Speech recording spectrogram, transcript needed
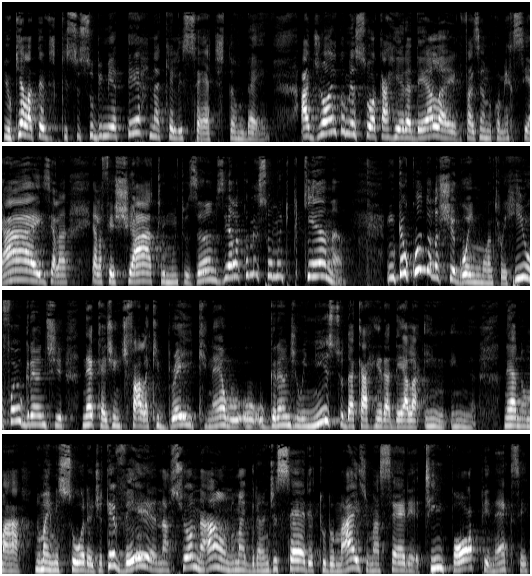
e o que ela teve que se submeter naquele set também. A Joy começou a carreira dela fazendo comerciais, ela, ela fez teatro muitos anos e ela começou muito pequena. Então, quando ela chegou em One Tree Hill, foi o grande, né, que a gente fala que break, né, o, o, o grande, o início da carreira dela em, em, né, numa, numa emissora de TV nacional, numa grande série e tudo mais, uma série teen pop, né, que se,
